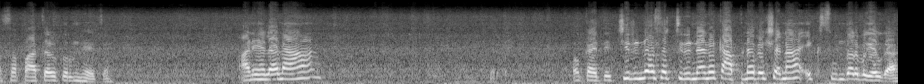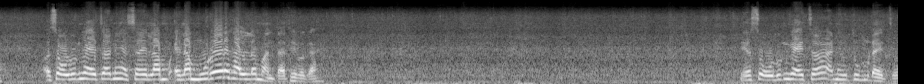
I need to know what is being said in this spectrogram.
असा पातळ करून घ्यायचा. आणि ह्याला ना काय ते चिरणं असं चिरण्याने कापण्यापेक्षा ना एक सुंदर बघे बघा. असं ओढून घ्यायचं आणि असं याला याला मुरड घालणं म्हणतात हे बघा. हे असं ओढून घ्यायचं आणि तुंबडायचं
